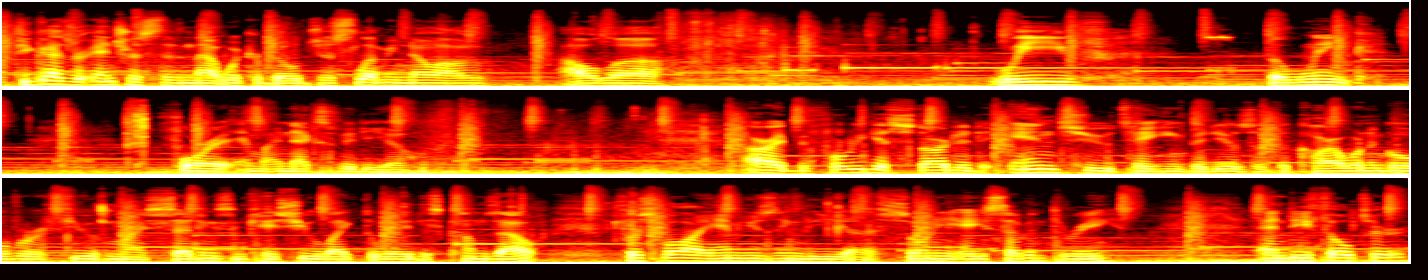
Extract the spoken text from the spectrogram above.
If you guys are interested in that wicker bill, just let me know. I'll, I'll uh, leave the link for it in my next video. All right, before we get started into taking videos of the car, I want to go over a few of my settings in case you like the way this comes out. First of all, I am using the uh, Sony a7 III ND filter.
